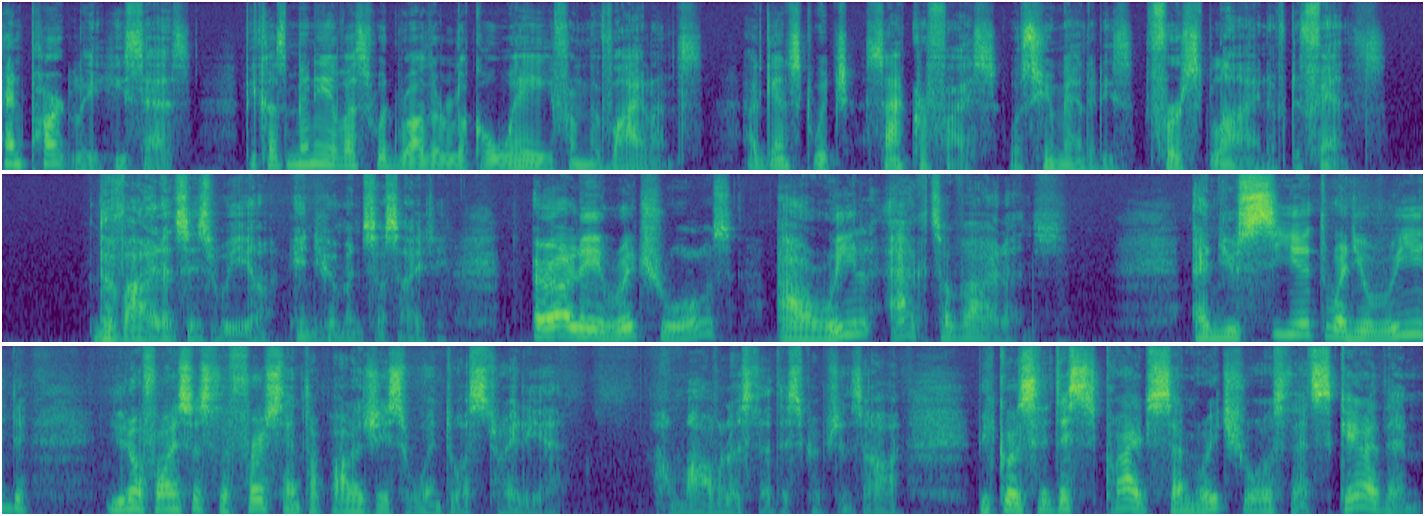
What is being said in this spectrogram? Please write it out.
and partly, he says, because many of us would rather look away from the violence against which sacrifice was humanity's first line of defense. The violence is real in human society. Early rituals are real acts of violence. And you see it when you read, you know, for instance, the first anthropologists who went to Australia. How marvelous their descriptions are, because they describe some rituals that scare them.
